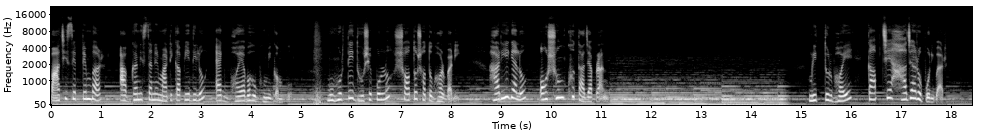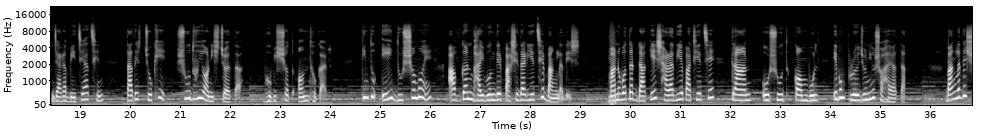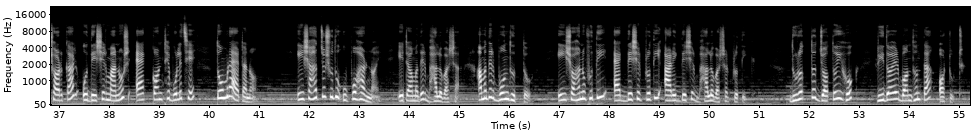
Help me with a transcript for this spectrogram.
পাঁচই সেপ্টেম্বর আফগানিস্তানের মাটি কাঁপিয়ে দিল এক ভয়াবহ ভূমিকম্প। মুহূর্তেই ধসে পড়ল শত শত ঘরবাড়ি। হারিয়ে গেল অসংখ্য তাজা প্রাণ। মৃত্যুর ভয়ে কাঁপছে হাজারো পরিবার। যারা বেঁচে আছেন, তাদের চোখে শুধুই অনিশ্চয়তা, ভবিষ্যৎ অন্ধকার। কিন্তু এই দুঃসময়ে আফগান ভাইবোনদের পাশে দাঁড়িয়েছে বাংলাদেশ। মানবতার ডাকে সাড়া দিয়ে পাঠিয়েছে ত্রাণ, ওষুধ, কম্বল এবং প্রয়োজনীয় সহায়তা। বাংলাদেশ সরকার ও দেশের মানুষ এক কণ্ঠে বলেছে, তোমরা এটা ন এই সাহায্য শুধু উপহার নয়, এটা আমাদের ভালোবাসা, আমাদের বন্ধুত্ব। এই সহানুভূতি এক দেশের প্রতি আরেক দেশের ভালোবাসার প্রতীক। দূরত্ব যতই হোক, হৃদয়ের বন্ধনটা অটুট।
